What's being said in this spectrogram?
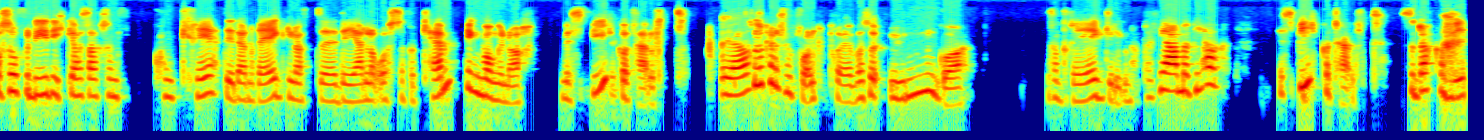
Og så fordi de ikke har sagt sånn konkret i den regelen at eh, det gjelder også for campingvogner med spikertelt. Ja. Så kan liksom folk prøve å unngå sånn, regelen. Ja, men vi har spikertelt, så da kan vi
